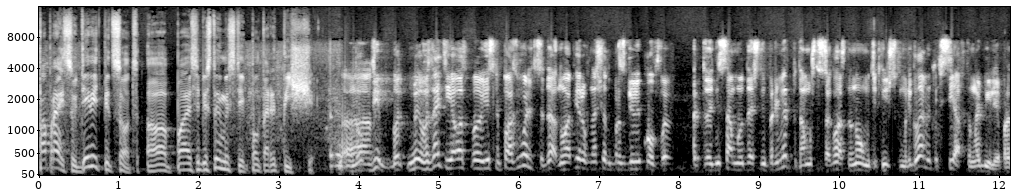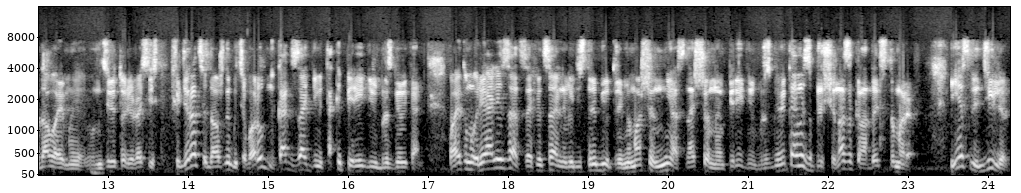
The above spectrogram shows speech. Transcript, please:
По прайсу 9 500, а по себестоимости полторы тысячи. Ну, Дим, вот, вы знаете, я вас, если позволите, да, ну, во-первых, насчет брызговиков это не самый удачный пример, потому что, согласно новому техническому регламенту, все автомобили, продаваемые на территории Российской Федерации, должны быть оборудованы как задними, так и передними брызговиками. Поэтому реализация официальными дистрибьюторами машин, не оснащенными передними брызговиками, запрещена законодательством РФ. Если дилер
